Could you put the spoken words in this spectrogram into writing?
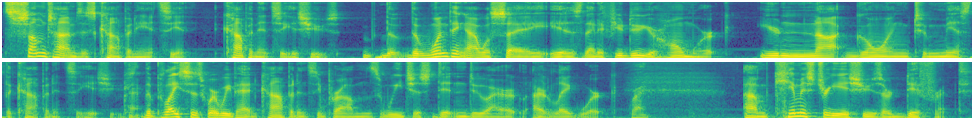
Sometimes it's competency competency issues. The the one thing I will say is that if you do your homework, you're not going to miss the competency issues. Okay. The places where we've had competency problems, we just didn't do our our legwork. Right. Um, chemistry issues are different.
